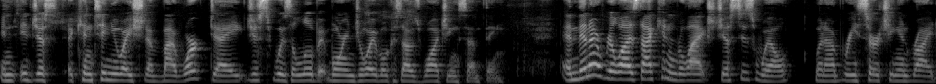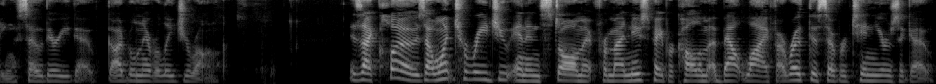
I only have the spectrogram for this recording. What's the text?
And it just a continuation of my work day just was a little bit more enjoyable because I was watching something. And then I realized I can relax just as well when I'm researching and writing. So there you go. God will never lead you wrong. As I close, I want to read you an installment from my newspaper column about life. I wrote this over 10 years ago,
